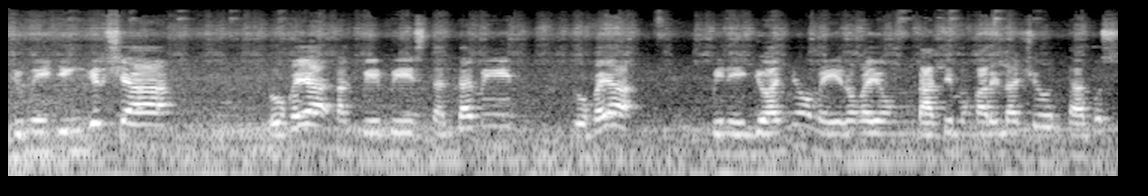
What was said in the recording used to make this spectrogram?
jumijingle siya, o kaya nagbibihis ng damit, o kaya binidyohan nyo, mayroon kayong dati mong karelasyon, tapos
